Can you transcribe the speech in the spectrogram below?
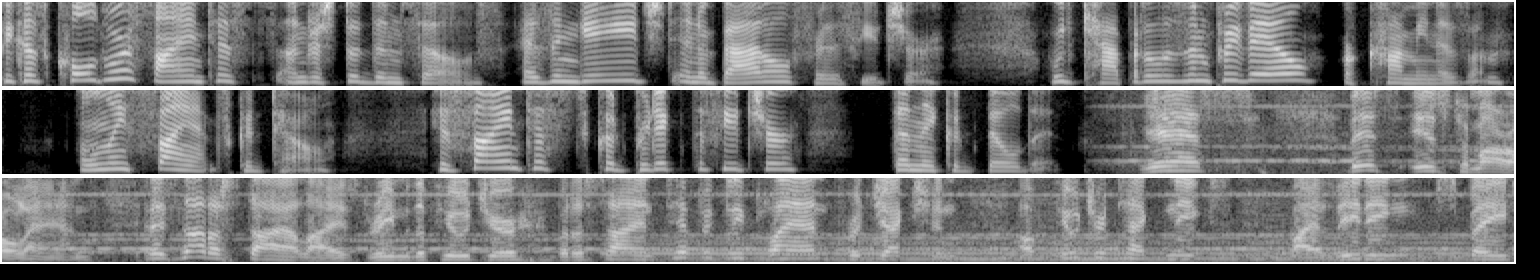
because Cold War scientists understood themselves as engaged in a battle for the future. Would capitalism prevail or communism? Only science could tell. If scientists could predict the future, then they could build it. Yes, this is Tomorrowland. And it's not a stylized dream of the future, but a scientifically planned projection of future techniques by leading space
